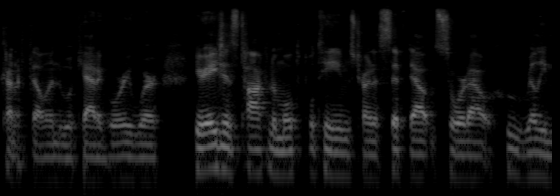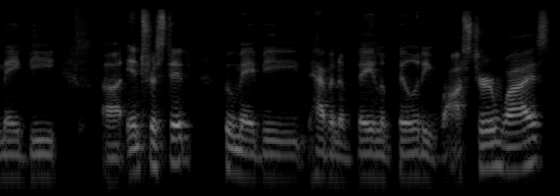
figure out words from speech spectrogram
kind of fell into a category where your agent's talking to multiple teams trying to sift out and sort out who really may be uh, interested who may be have an availability roster wise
